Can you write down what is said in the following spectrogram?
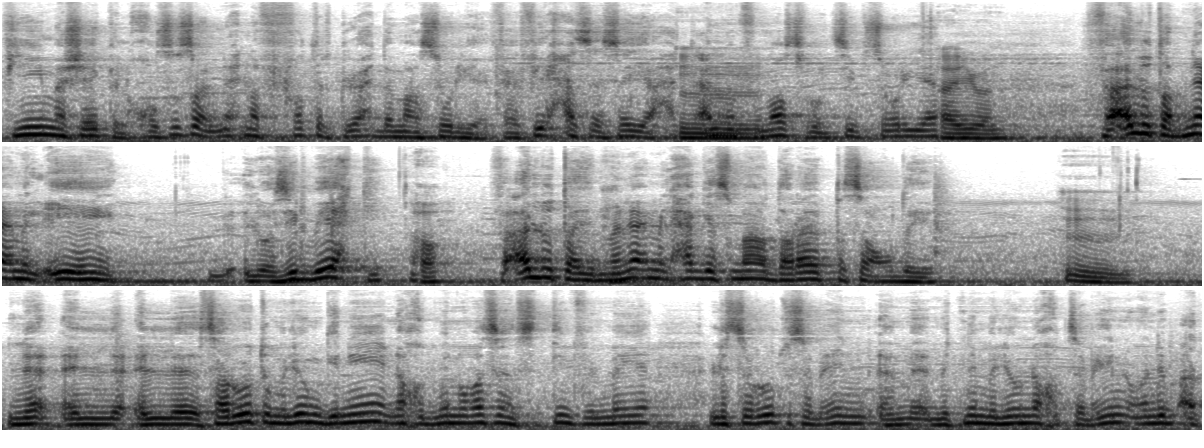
في مشاكل خصوصا إن إحنا في فترة الوحدة مع سوريا ففي حساسية هتأمم مم. في مصر وتسيب سوريا. أيوه. فقال له طب نعمل إيه؟ الوزير بيحكي. آه فقال له طيب ما نعمل حاجة اسمها ضرائب تصاعدية. اللي ثروته مليون جنيه ناخد منه مثلا 60% اللي ثروته 70 م- 2 مليون ناخد 70 ونبقى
